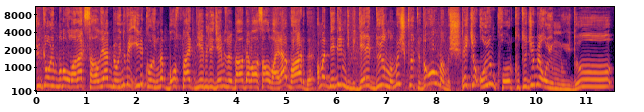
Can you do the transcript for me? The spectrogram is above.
Çünkü oyun buna olanak sağlayan bir oyundu ve ilk oyunda boss fight diyebileceğimiz ve daha devasa olaylar vardı. Ama dediğim gibi gerek duyulmamış, kötü de olmamış. Peki oyun korkutucu bir oyun muydu?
